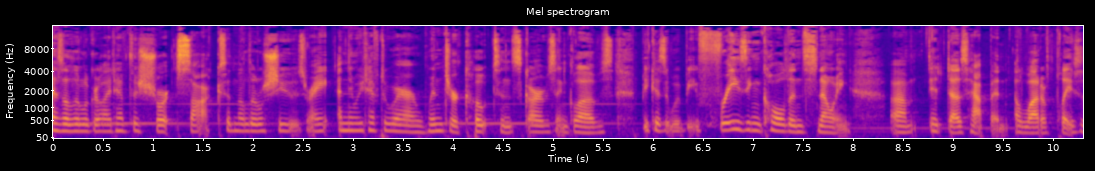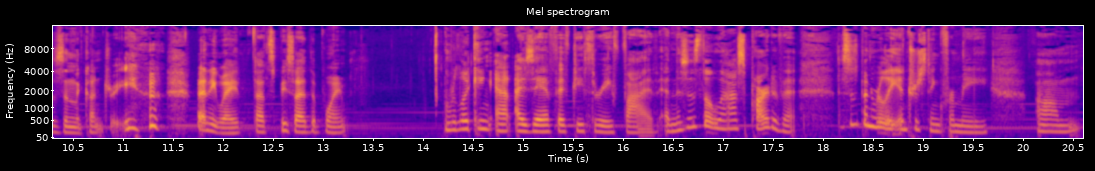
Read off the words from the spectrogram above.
as a little girl, I'd have the short socks and the little shoes, right? And then we'd have to wear our winter coats and scarves and gloves because it would be freezing cold and snowing. Um, it does happen a lot of places in the country. anyway, that's beside the point. We're looking at Isaiah 53 5, and this is the last part of it. This has been really interesting for me. Um,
